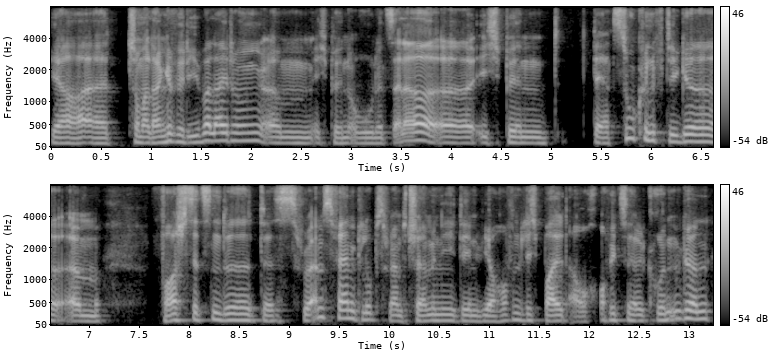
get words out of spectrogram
ja, äh, schon mal danke für die Überleitung. Ähm, ich bin Rune Zeller. Äh, ich bin der zukünftige ähm, Vorsitzende des Rams-Fanclubs, Rams Germany, den wir hoffentlich bald auch offiziell gründen können.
